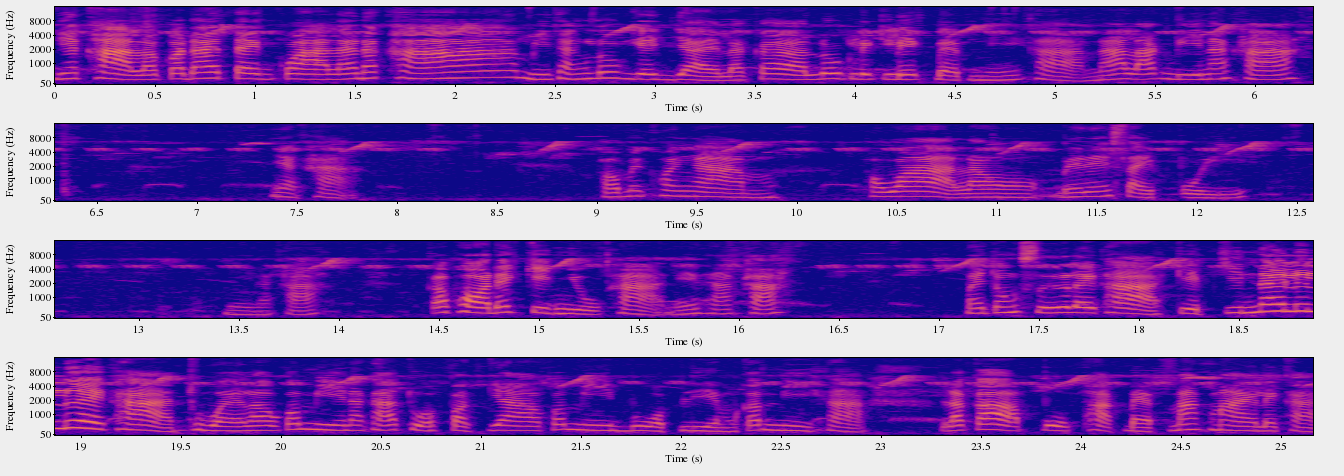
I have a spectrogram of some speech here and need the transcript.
เนี่ยค่ะ เราก็ได้แตงกวาแล้วนะคะ มีทั้งลูกใหญ่ๆ แล้วก็ลูกเล็กๆ แบบนี้ค่ะ น่ารักดีนะคะ เนี่ยค่ะ เขาไม่ค่อยงาม เพราะว่าเราไม่ได้ใส่ปุ๋ย นี่นะคะ ก็พอได้กินอยู่ค่ะ นี่นะคะ ไม่ต้องซื้อเลยค่ะ เก็บกินได้เรื่อยๆ ค่ะ ถั่วเราก็มีนะคะ ถั่วฝักยาวก็มีบวบเหลี่ยมก็มีค่ะ แล้วก็ปลูกผักแบบมากมายเลยค่ะ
